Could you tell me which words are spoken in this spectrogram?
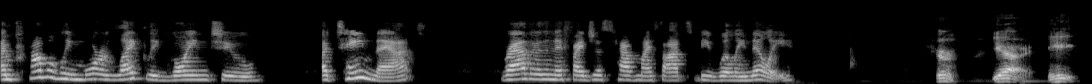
I'm probably more likely going to attain that rather than if I just have my thoughts be willy nilly. Sure. Yeah. He,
